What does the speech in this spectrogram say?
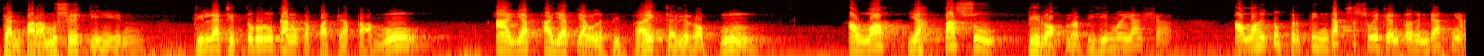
dan para musyrikin bila diturunkan kepada kamu ayat-ayat yang lebih baik dari Robmu. Allah yahtasu birohmatihi mayasya. Allah itu bertindak sesuai dengan kehendaknya.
